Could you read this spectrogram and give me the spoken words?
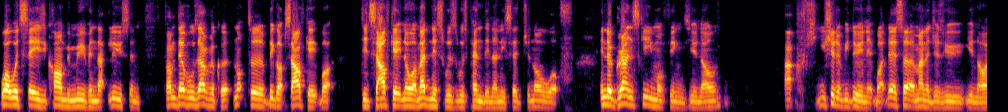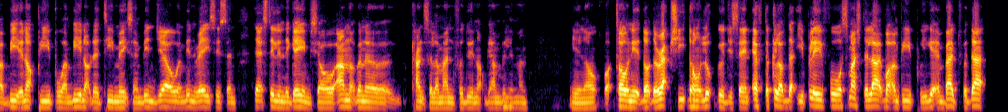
What I would say is you can't be moving that loose. And if I'm devil's advocate, not to big up Southgate, but did Southgate know a madness was was pending? And he said, you know what, in the grand scheme of things, you know, uh, you shouldn't be doing it. But there's certain managers who, you know, have beaten up people and beating up their teammates and been jail and been racist, and they're still in the game. So I'm not gonna cancel a man for doing up gambling, man. You know, but Toney, the, the rap sheet don't look good. You're saying F the club that you play for, smash the like button, people. You're getting bagged for that.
